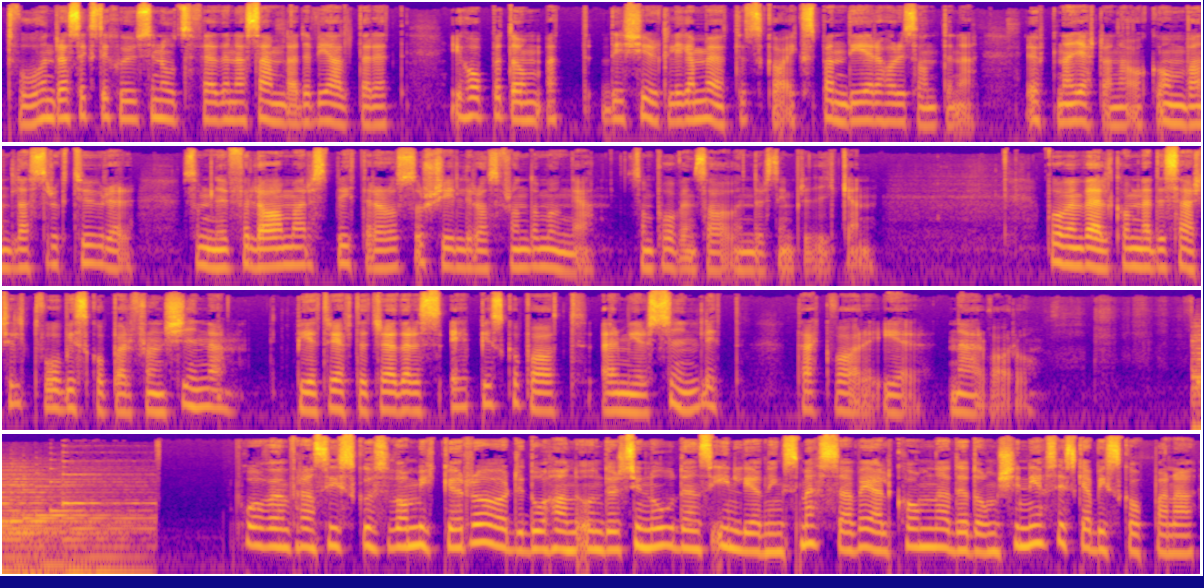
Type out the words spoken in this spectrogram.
267 synodsfäderna samlade vid altaret i hoppet om att det kyrkliga mötet ska expandera horisonterna, öppna hjärtana och omvandla strukturer som nu förlamar, splittrar oss och skiljer oss från de unga, som påven sa under sin predikan. Påven välkomnade särskilt två biskopar från Kina. Petri efterträdares episkopat är mer synligt tack vare er närvaro. Påven Franciscus var mycket rörd då han under synodens inledningsmässa välkomnade de kinesiska biskoparna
